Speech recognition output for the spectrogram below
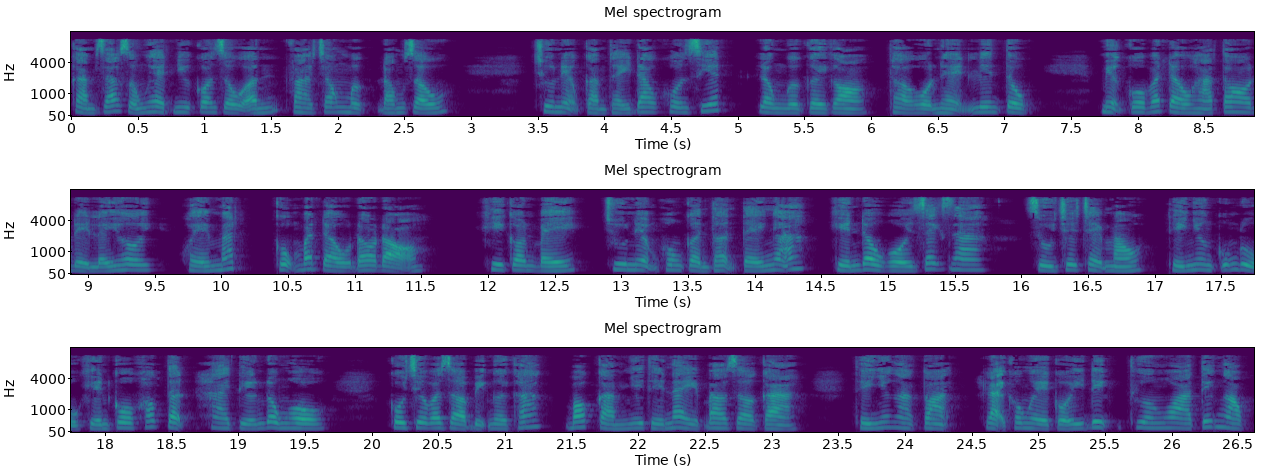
cảm giác giống hệt như con dấu ấn vào trong mực đóng dấu. Chu Niệm cảm thấy đau khôn xiết, lồng ngực gầy gò, thở hổn hển liên tục. Miệng cô bắt đầu há to để lấy hơi, khóe mắt cũng bắt đầu đo đỏ. Khi còn bé, Chu Niệm không cẩn thận té ngã, khiến đầu gối rách ra. Dù chưa chảy máu, thế nhưng cũng đủ khiến cô khóc tận 2 tiếng đồng hồ. Cô chưa bao giờ bị người khác bóp cảm như thế này bao giờ cả. Thế nhưng Hạc Toại lại không hề có ý định thương hoa tiếc ngọc.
